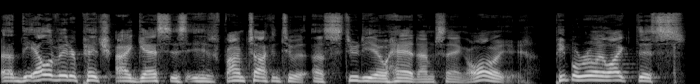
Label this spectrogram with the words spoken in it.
uh, the elevator pitch. I guess is, is if I'm talking to a, a studio head, I'm saying, oh, people really like this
